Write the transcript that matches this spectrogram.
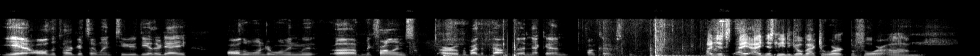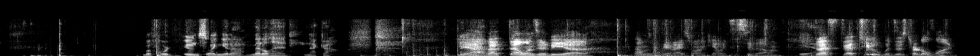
yeah, all the Targets I went to the other day, all the Wonder Woman uh, McFarlanes are over by the the NECA and Funkos. I just I, I just need to go back to work before um before June so I can get a metalhead NECA. Yeah, that that one's gonna be uh that one's gonna be a nice one. I can't wait to see that one. Yeah. So that's that too with this turtles line.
